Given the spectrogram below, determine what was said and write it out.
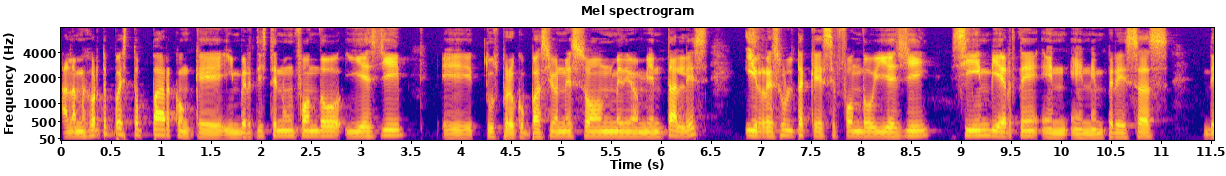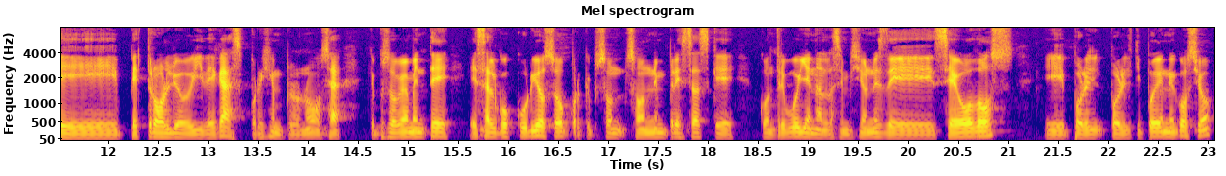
a lo mejor te puedes topar con que invertiste en un fondo ESG, tus preocupaciones son medioambientales y resulta que ese fondo ESG sí invierte en, en empresas de petróleo y de gas, por ejemplo, ¿no? O sea, que pues obviamente es algo curioso porque pues, son, son empresas que contribuyen a las emisiones de CO2 eh, por, el, por el tipo de negocio,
